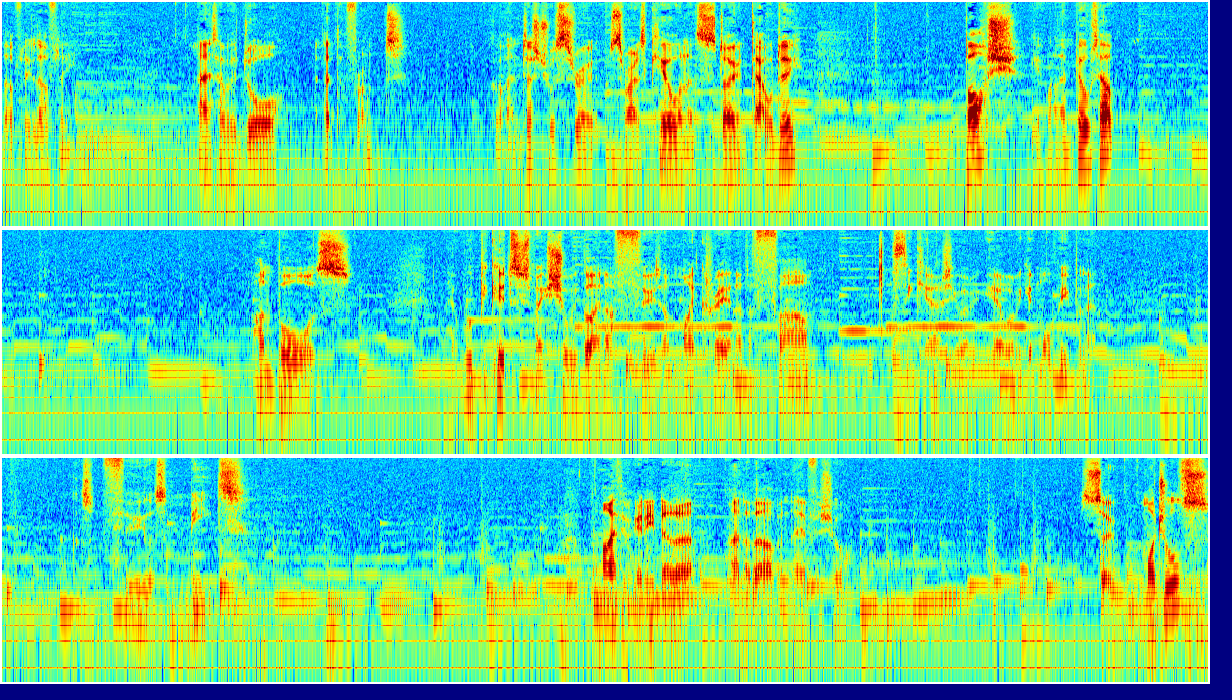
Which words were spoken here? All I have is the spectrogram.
Lovely, lovely. And let's have a door at the front. Got an industrial ceramics kiln and stone. That'll do. Bosch. Get one of them built up. Unboars. It would be good to make sure we've got enough food. I might create another farm. I was thinking actually yeah, when we get more people in. Got some food, got some meat. I think we're going to need another, another oven there for sure. So, modules.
